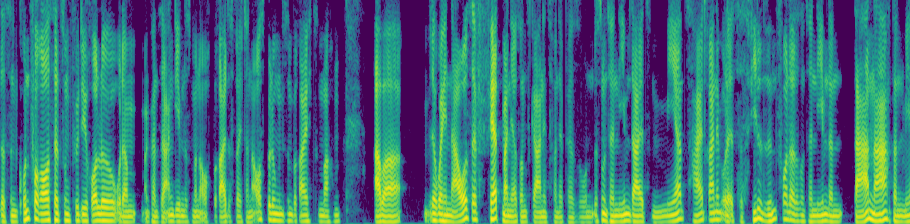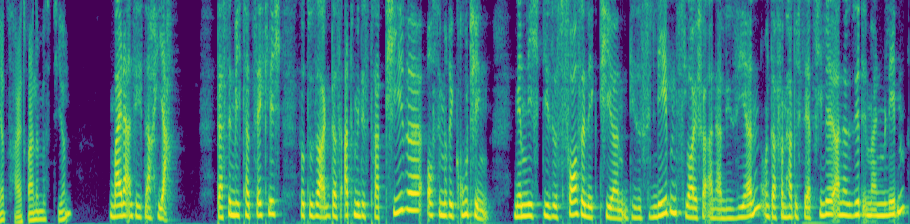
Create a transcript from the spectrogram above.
Das sind Grundvoraussetzungen für die Rolle oder man kann es ja angeben, dass man auch bereit ist, vielleicht eine Ausbildung in diesem Bereich zu machen. Aber darüber hinaus erfährt man ja sonst gar nichts von der Person. Müssen Unternehmen da jetzt mehr Zeit rein oder ist das viel sinnvoller, dass Unternehmen dann danach dann mehr Zeit rein investieren? Meiner Ansicht nach ja. Das ist nämlich tatsächlich sozusagen das Administrative aus dem Recruiting, nämlich dieses Vorselektieren, dieses Lebensläufe analysieren. Und davon habe ich sehr viele analysiert in meinem Leben.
